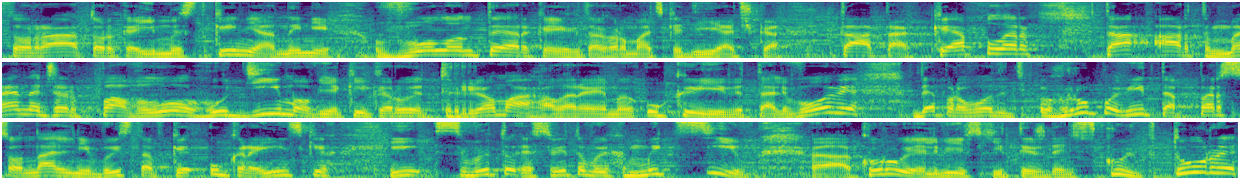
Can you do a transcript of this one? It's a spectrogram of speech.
рестораторка і мисткиня, а нині волонтерка і та громадська діячка Тата Кеплер та арт-менеджер Павло Гудімов, який керує трьома галереями у Києві та Львові, де проводить групові та персональні виставки українських і світових митців. Е, Курує Львівський тиждень скульптури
